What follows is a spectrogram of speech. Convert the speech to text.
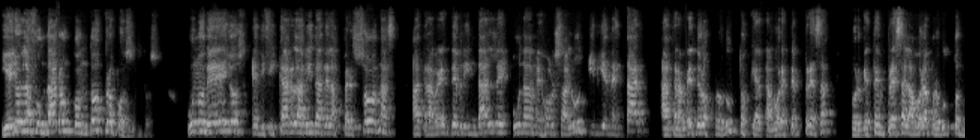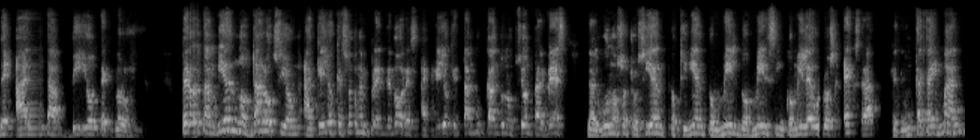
y ellos la fundaron con dos propósitos. Uno de ellos, edificar la vida de las personas a través de brindarle una mejor salud y bienestar a través de los productos que elabora esta empresa, porque esta empresa elabora productos de alta biotecnología. Pero también nos da la opción a aquellos que son emprendedores, a aquellos que están buscando una opción tal vez de algunos 800, 500, 1000, 2000, 5000 euros extra, que nunca caen mal,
